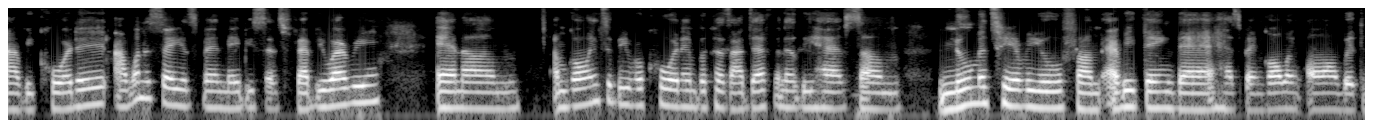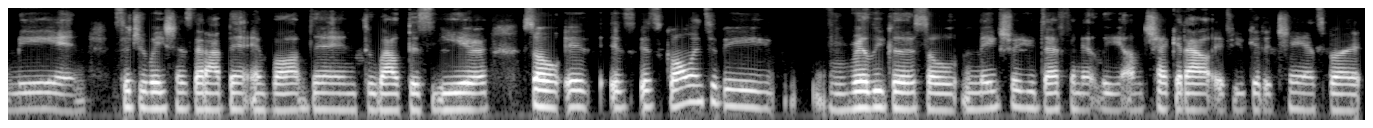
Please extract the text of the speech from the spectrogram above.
I recorded. I want to say it's been maybe since February. And um I'm going to be recording because I definitely have some new material from everything that has been going on with me and situations that I've been involved in throughout this year. So it, it's it's going to be really good. So make sure you definitely um check it out if you get a chance. But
